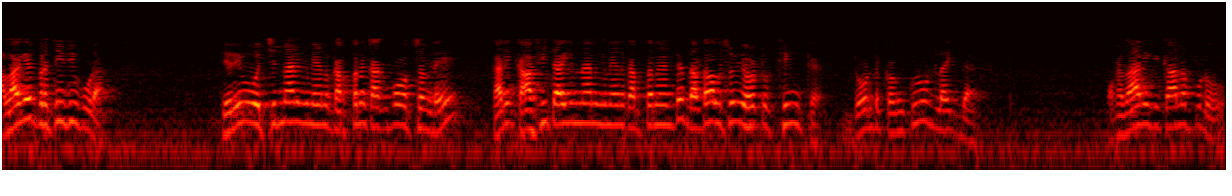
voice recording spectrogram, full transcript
అలాగే ప్రతిదీ కూడా. తెలివి వచ్చిన దానికి నేను కర్తన కాకపోవచ్చండి. కానీ కాఫీ తాగిన దానికి నేను కర్తనే అంటే that also you have to think don't conclude like that ఒకదానికి కానప్పుడు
